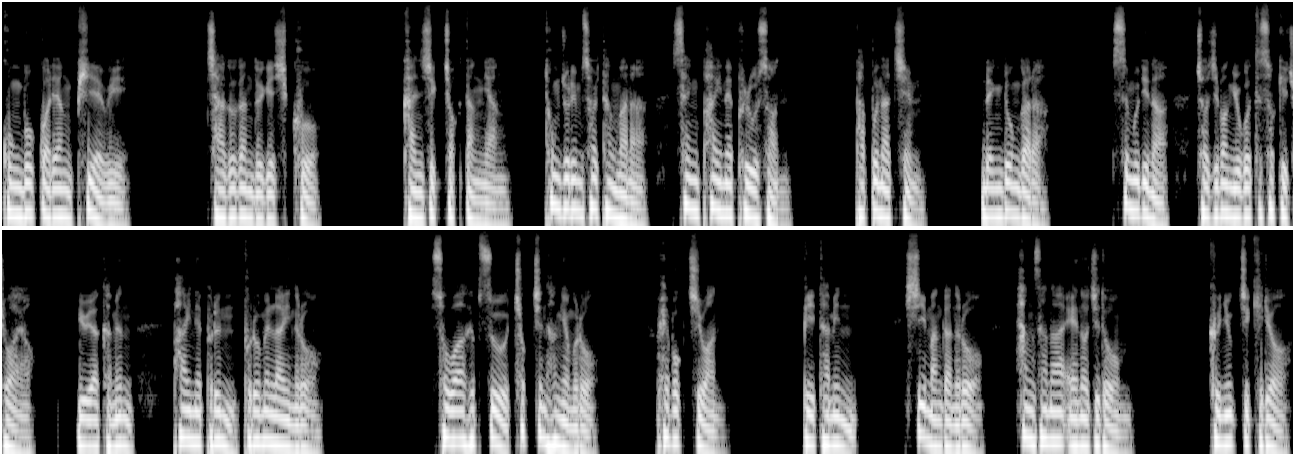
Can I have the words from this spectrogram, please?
공복과량 피해 위 자극 안 되게 식후 간식 적당량 통조림 설탕 많아 생 파인애플 우선 바쁜 아침 냉동 가라 스무디나 저지방 요거트 섞기 좋아요. 요약하면 파인애플은 브로멜라인으로 소화 흡수 촉진 항염으로 회복 지원 비타민 C 망간으로 항산화 에너지 도움 근육 지키려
